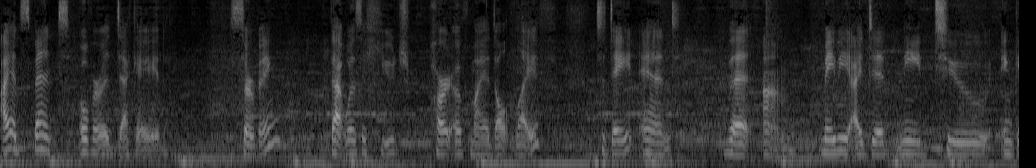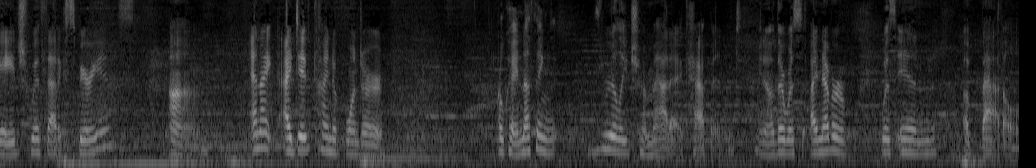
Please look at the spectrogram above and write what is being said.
I had spent over a decade serving. That was a huge part of my adult life to date, and that um, maybe I did need to engage with that experience. Um, and I, I did kind of wonder okay, nothing really traumatic happened. You know, there was, I never was in a battle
